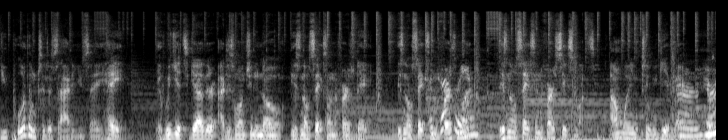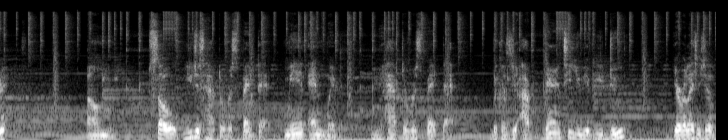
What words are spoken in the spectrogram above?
you pull them to the side and you say, hey. If we get together, I just want you to know it's no sex on the first date. It's no sex in the first month. It's no sex in the first six months. I'm waiting till we get married. Mm-hmm. Um, so you just have to respect that, men and women. You have to respect that because you, I guarantee you, if you do, your relationship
